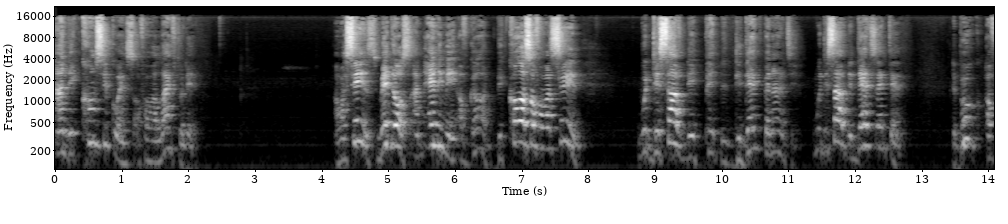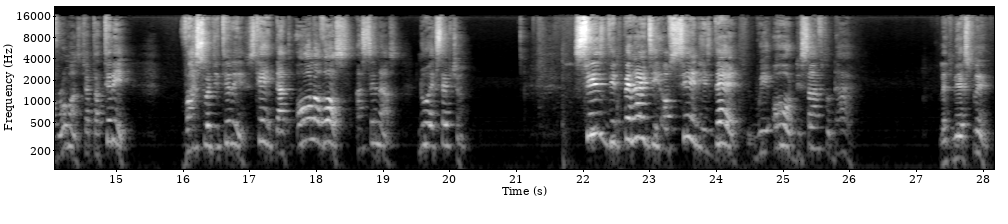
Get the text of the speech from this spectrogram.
and the consequence of our life today. Our sins made us an enemy of God. Because of our sin, we deserve the, the death penalty. We deserve the death sentence. The book of Romans, chapter 3, verse 23, states that all of us are sinners, no exception. Since the penalty of sin is death, we all deserve to die. Let me explain.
